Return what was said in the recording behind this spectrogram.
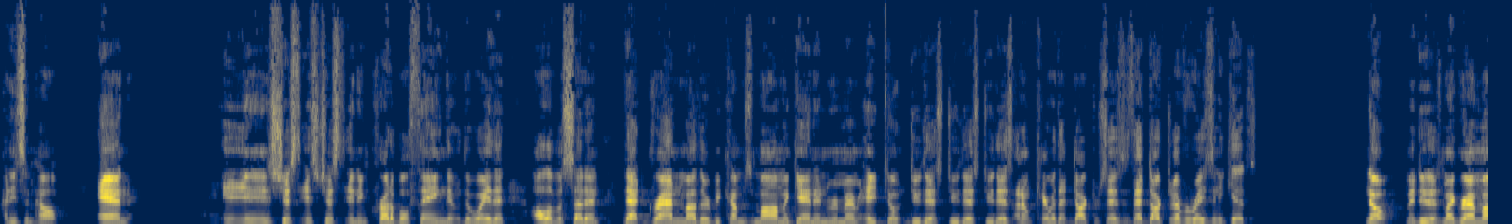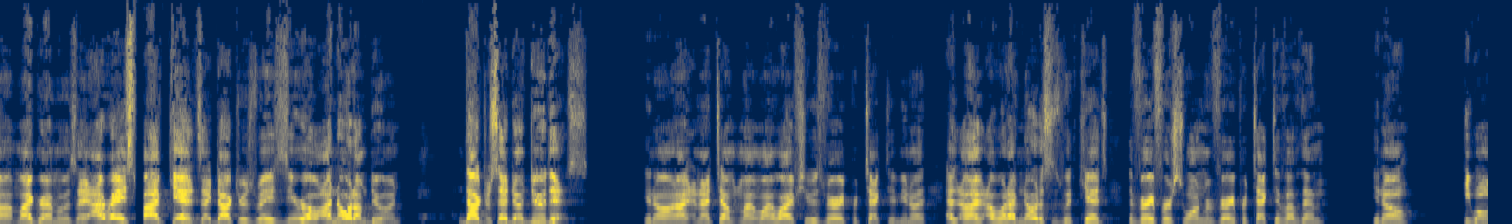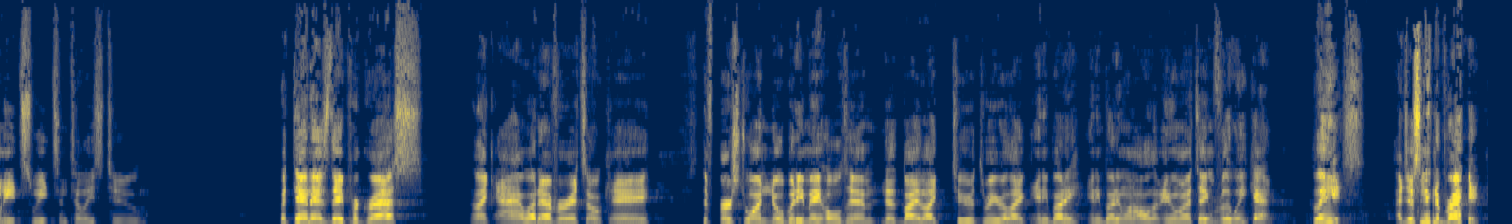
I need some help. And it's just it's just an incredible thing that the way that all of a sudden that grandmother becomes mom again and remember hey don't do this do this do this. I don't care what that doctor says. Has that doctor ever raised any kids? No may do this. My grandma my grandma would say i raised five kids. That doctor has raised zero. I know what i'm doing. The doctor said don't do this. You know and i, and I tell my, my wife she was very protective you know. I, I, what i've noticed is with kids the very first one we're very protective of them you know. He won't eat sweets until he's two but then as they progress, like, ah, whatever, it's okay. The first one, nobody may hold him. By like two or three, we're like, anybody? Anybody want to hold him? Anyone want to take him for the weekend? Please. I just need a break.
